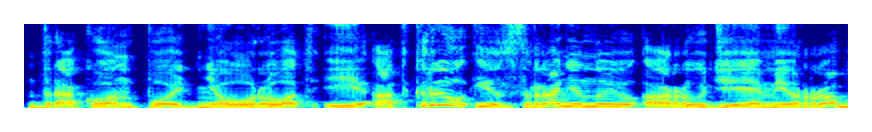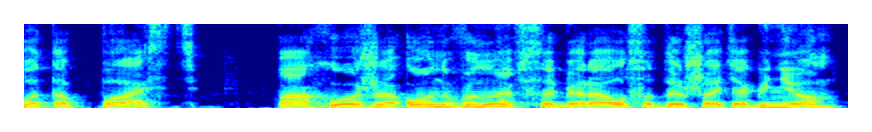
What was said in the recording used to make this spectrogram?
Дракон поднял рот и открыл израненную орудиями робота пасть. Похоже, он вновь собирался дышать огнем,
